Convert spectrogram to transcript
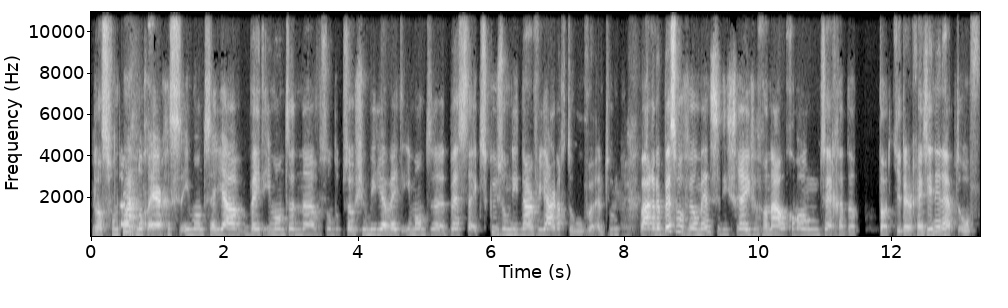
Ik las vandaag Ja. nog ergens, iemand zei, ja, weet iemand, een, eh, stond op social media, weet iemand het beste excuus om niet naar een verjaardag te hoeven? En toen waren er best wel veel mensen die schreven van, nou, gewoon zeggen dat, dat je er geen zin in hebt. Of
